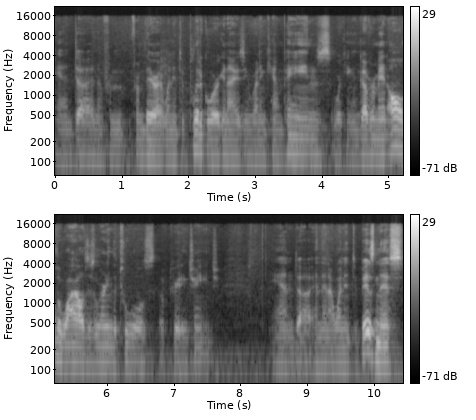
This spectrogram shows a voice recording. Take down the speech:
And, uh, and then from, from there, I went into political organizing, running campaigns, working in government, all the while just learning the tools of creating change. And, uh, and then I went into business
